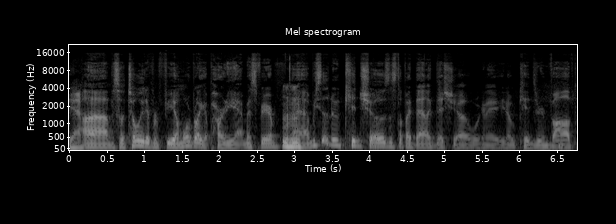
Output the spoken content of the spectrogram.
Yeah. Um, so totally different feel, more of like a party atmosphere. Mm-hmm. Uh, we still do kid shows and stuff like that, like this show. We're gonna, you know, kids are involved,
